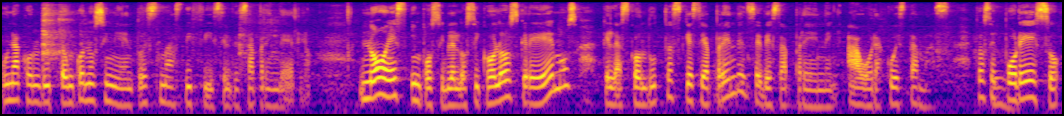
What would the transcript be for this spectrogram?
una conducta, un conocimiento, es más difícil desaprenderlo. No es imposible, los psicólogos creemos que las conductas que se aprenden se desaprenden, ahora cuesta más. Entonces, por eso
